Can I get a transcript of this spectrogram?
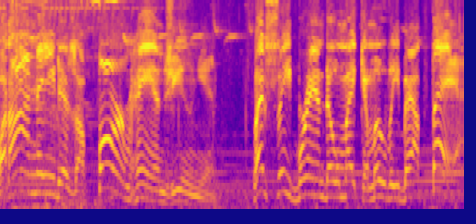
What I need is a farmhands union. Let's see Brando make a movie about that.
